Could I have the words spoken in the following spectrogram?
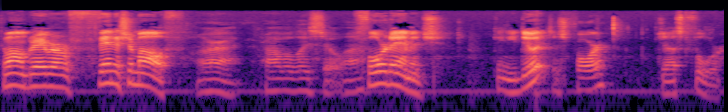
Come on, Graver, finish him off. Alright. Probably so, huh? Four damage. Can you do it? Just four. Just four.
